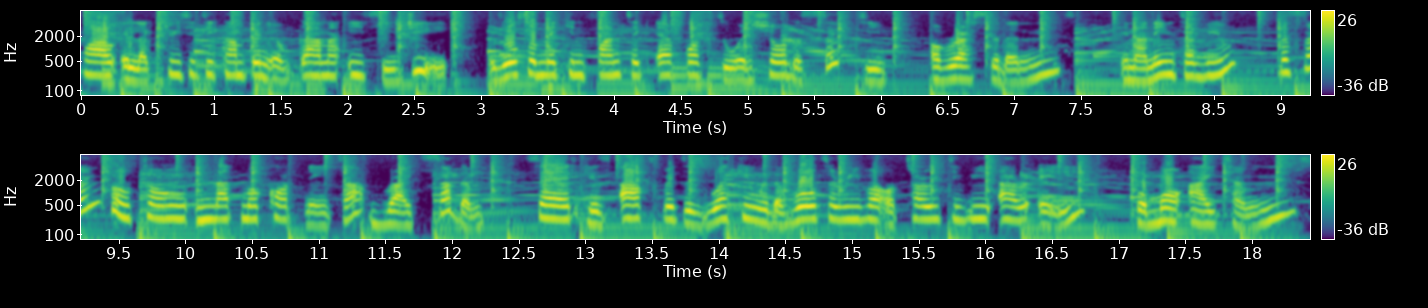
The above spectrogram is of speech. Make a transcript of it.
while Electricity Company of Ghana ECG is also making frantic efforts to ensure the safety of residents. In an interview, The Central Tongu NADMO coordinator, Bright Sadam, said his outfit is working with the Volta River Authority VRA for more items.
